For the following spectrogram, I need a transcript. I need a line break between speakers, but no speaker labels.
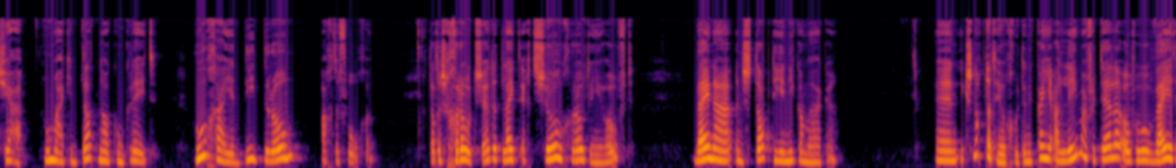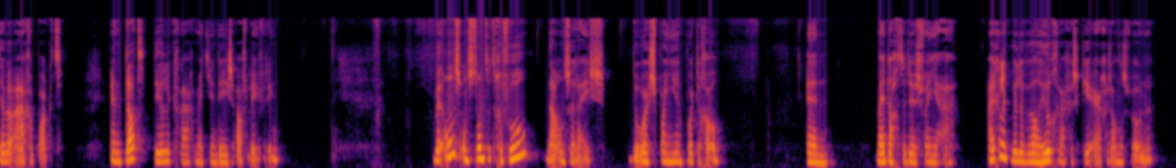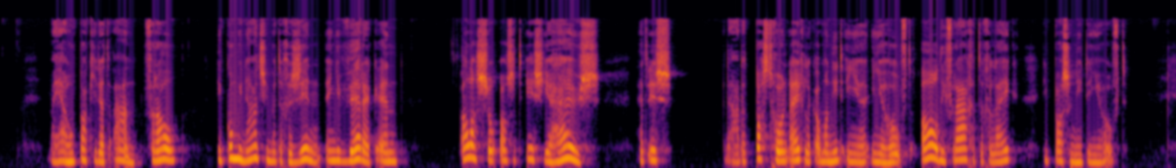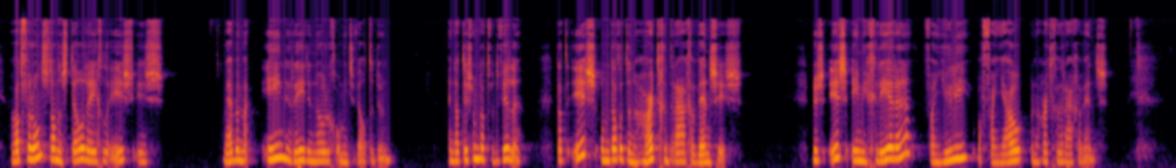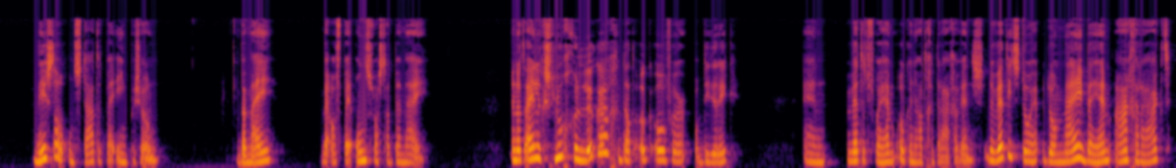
Tja, hoe maak je dat nou concreet? Hoe ga je die droom achtervolgen? Dat is groot, hè? Dat lijkt echt zo groot in je hoofd. Bijna een stap die je niet kan maken. En ik snap dat heel goed en ik kan je alleen maar vertellen over hoe wij het hebben aangepakt. En dat deel ik graag met je in deze aflevering. Bij ons ontstond het gevoel na onze reis door Spanje en Portugal. En wij dachten dus van ja, eigenlijk willen we wel heel graag eens een keer ergens anders wonen. Maar ja, hoe pak je dat aan? Vooral in combinatie met een gezin en je werk en alles zoals het is, je huis. Het is, ja, dat past gewoon eigenlijk allemaal niet in je, in je hoofd. Al die vragen tegelijk, die passen niet in je hoofd. Wat voor ons dan een stelregel is, is we hebben maar één reden nodig om iets wel te doen. En dat is omdat we het willen. Dat is omdat het een hardgedragen wens is. Dus is emigreren van jullie of van jou een hardgedragen wens? Meestal ontstaat het bij één persoon. Bij mij, bij, of bij ons was dat bij mij. En uiteindelijk sloeg gelukkig dat ook over op Diederik. En werd het voor hem ook een hardgedragen wens. Er werd iets door, door mij bij hem aangeraakt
